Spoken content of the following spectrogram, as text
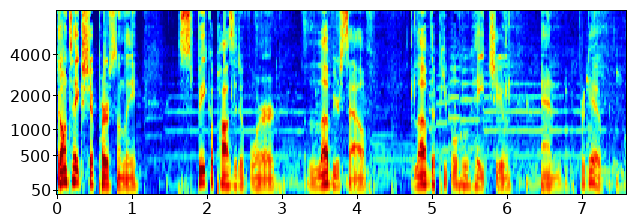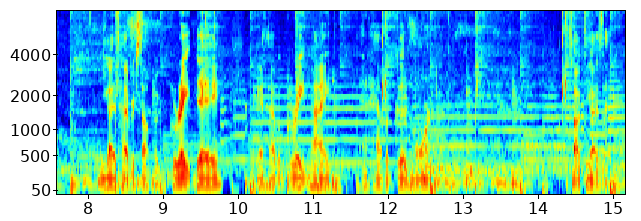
don't take shit personally. Speak a positive word. Love yourself. Love the people who hate you and forgive. You guys have yourself a great day. You guys have a great night and have a good morning. Talk to you guys later.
